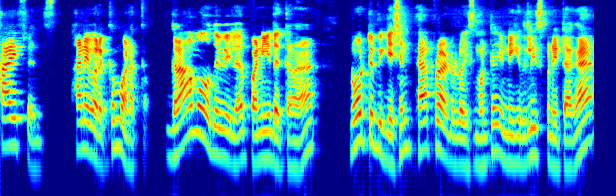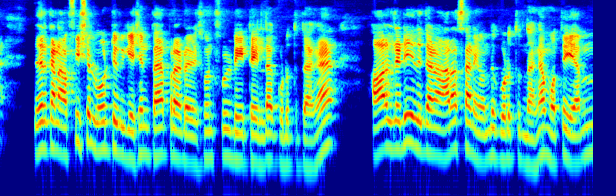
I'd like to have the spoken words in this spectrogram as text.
ஹாய் ஃப்ரெண்ட்ஸ் அனைவருக்கும் வணக்கம். கிராம உதவியில் பணியிடக்கான நோட்டிஃபிகேஷன் பேப்பர் அட்வர்டைஸ்மெண்ட்டு இன்றைக்கி ரிலீஸ் பண்ணிட்டாங்க. இதற்கான official notification paper advertisement full டீட்டெயில்டாக கொடுத்துட்டாங்க. ஆல்ரெடி இதுக்கான அரசாணை வந்து கொடுத்துருந்தாங்க. மொத்தம் இரநூ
